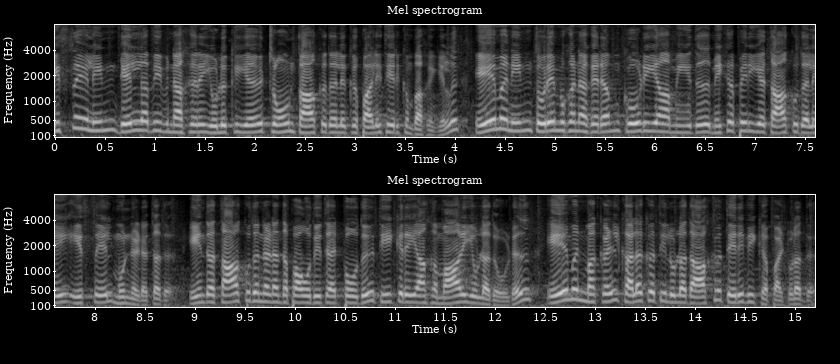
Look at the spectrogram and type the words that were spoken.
இஸ்ரேலின் டெல் அவிவ் நகரை ஒழுக்கிய ட்ரோன் தாக்குதலுக்கு பழி தீர்க்கும் வகையில் ஏமனின் துறைமுக நகரம் கோடியா மீது மிகப்பெரிய தாக்குதலை இஸ்ரேல் முன்னெடுத்தது. இந்த தாக்குதல் நடந்த பகுதி தற்போது தீக்கிரையாக மாறியுள்ளதோடு ஏமன் மக்கள் கலக்கத்தில் உள்ளதாக தெரிவிக்கப்பட்டுள்ளது.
